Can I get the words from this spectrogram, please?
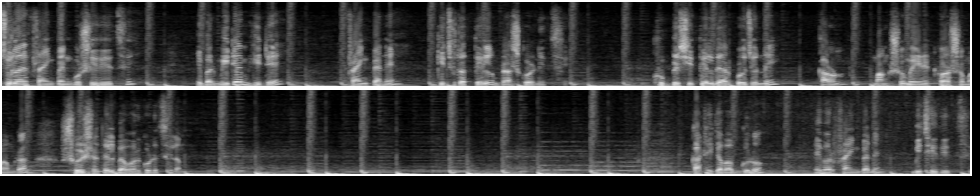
চুলায় ফ্রাইং প্যান বসিয়ে দিয়েছি। এবার মিডিয়াম হিটে ফ্রাইং প্যানে কিছুটা তেল ব্রাশ করে নিচ্ছি। খুব বেশি তেল দেওয়ার প্রয়োজন নেই, কারণ মাংস ম্যারিনেট করার সময় আমরা সরিষা তেল ব্যবহার করেছিলাম। কাঠি কাবাবগুলো এবার ফ্রাইং প্যানে বিছিয়ে দিচ্ছি।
